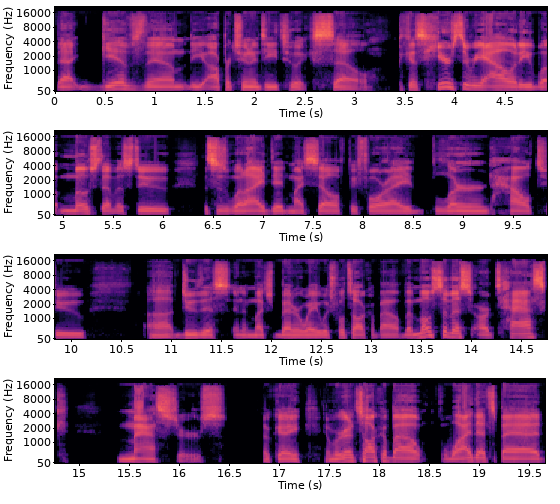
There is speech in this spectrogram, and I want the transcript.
that gives them the opportunity to excel. Because here's the reality what most of us do. This is what i did myself before i learned how to uh, do this in a much better way which we'll talk about. But most of us are task masters okay? And we're going to talk about why that's bad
